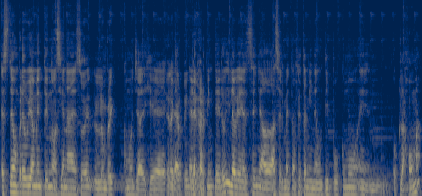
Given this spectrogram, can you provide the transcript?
Este hombre obviamente no hacía nada de eso. El, hombre, como ya dije, Era carpintero. era carpintero y le había enseñado a hacer metanfetamina a un tipo como en Oklahoma.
